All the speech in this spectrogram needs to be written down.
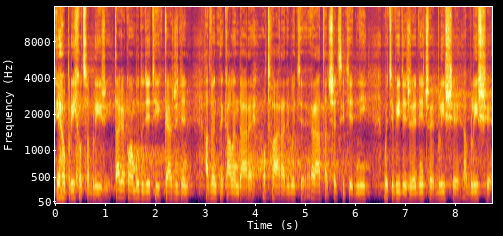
jeho príchod sa blíži. Tak ako vám budú deti každý deň adventné kalendáre otvárať, budete rátať všetci tie dni, budete vidieť, že niečo je bližšie a bližšie.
